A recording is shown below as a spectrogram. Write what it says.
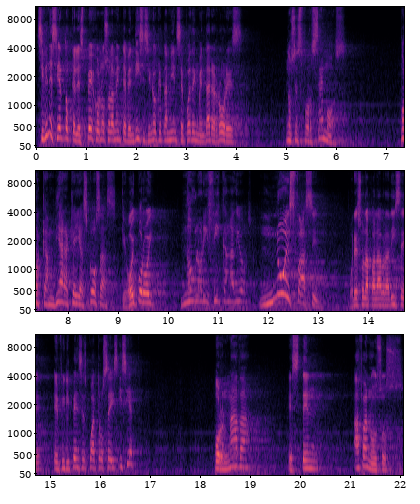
si bien es cierto que el espejo no solamente bendice, sino que también se pueden enmendar errores, nos esforcemos por cambiar aquellas cosas que hoy por hoy no glorifican a Dios. No es fácil. Por eso la palabra dice en Filipenses 4, 6 y 7. Por nada estén afanosos,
